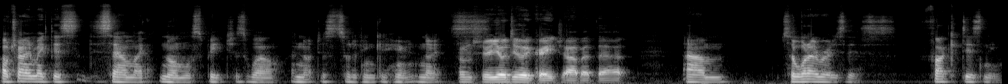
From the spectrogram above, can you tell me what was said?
I'll try and make this, this sound like normal speech as well and not just sort of incoherent notes. I'm sure you'll do a great job at that. Um, so what I wrote is this: "Fuck Disney."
